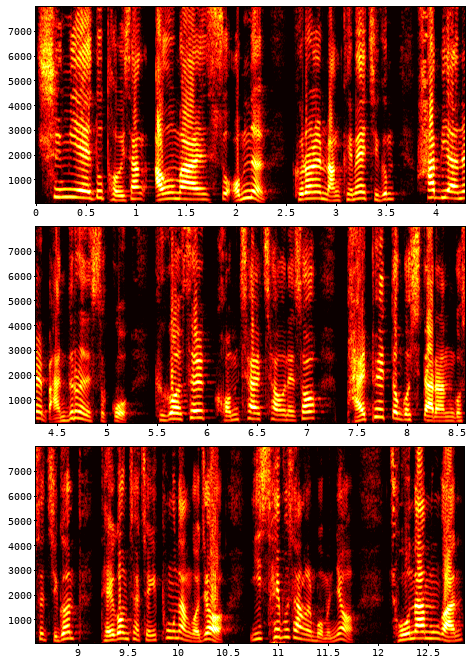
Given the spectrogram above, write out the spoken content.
추미애도 더 이상 아무 말 할 수 없는 그럴 만큼의 지금 합의안을 만들어냈었고 그것을 검찰 차원에서 발표했던 것이다라는 것을 지금 대검찰청이 폭로한 거죠. 이 세부상을 보면요. 조남관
